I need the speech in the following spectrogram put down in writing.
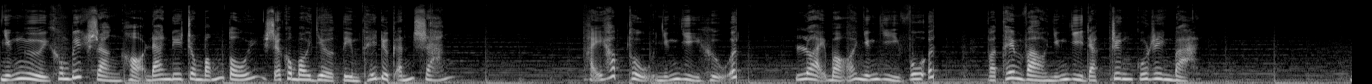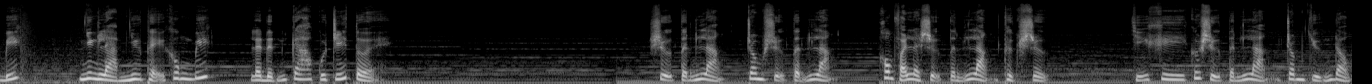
những người không biết rằng họ đang đi trong bóng tối sẽ không bao giờ tìm thấy được ánh sáng. Hãy hấp thụ những gì hữu ích, loại bỏ những gì vô ích và thêm vào những gì đặc trưng của riêng bạn. Biết, nhưng làm như thể không biết là đỉnh cao của trí tuệ. Sự tĩnh lặng trong sự tĩnh lặng không phải là sự tĩnh lặng thực sự. Chỉ khi có sự tĩnh lặng trong chuyển động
